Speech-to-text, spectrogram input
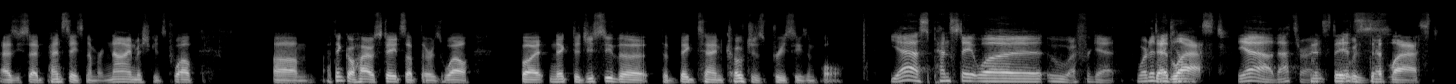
as you said, Penn State's number nine, Michigan's 12. Um, I think Ohio State's up there as well. But Nick, did you see the the Big Ten coaches preseason poll? Yes, Penn State was. Ooh, I forget. Where did it dead last? Yeah, that's right. Penn State it's... was dead last.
